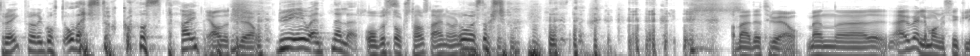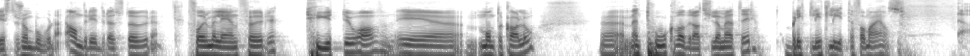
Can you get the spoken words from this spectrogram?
tror jeg, for det hadde gått over stokk og stein. Ja, det tror jeg. Du er jo enten-eller. Over Stokstad og Stein. Over Stokstad. Ja, nei, det tror jeg òg. Men uh, det er jo veldig mange syklister som bor der. Andre idrettsutøvere. Formel 1-førere tyter jo av i uh, Monte Carlo. Eh, men to kvadratkilometer blitt litt lite for meg, altså. Ja,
